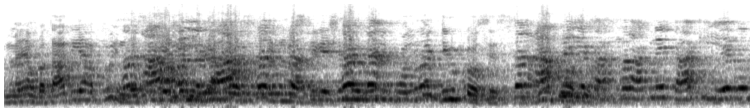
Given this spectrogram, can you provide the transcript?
में बता दिया आपको investigation investigation follow due process sir आपने कहा सर आपने कहा कि ये लोग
